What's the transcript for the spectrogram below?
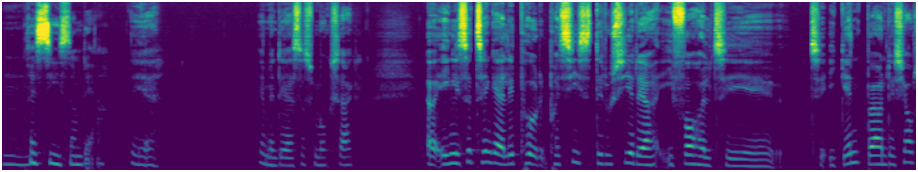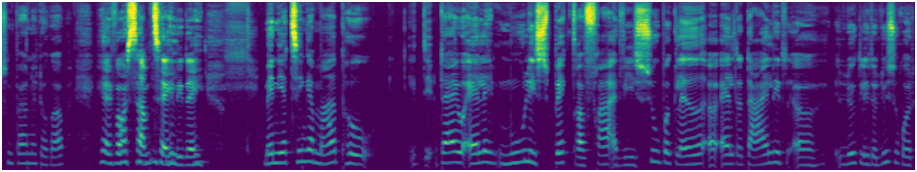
mm. præcis som det er. Ja. Jamen, det er så smukt sagt. Og egentlig så tænker jeg lidt på det, præcis det, du siger der i forhold til, øh, til igen børn. Det er sjovt, som børnene dukker op her i vores samtale i dag. Men jeg tænker meget på, der er jo alle mulige spektre fra, at vi er super glade, og alt er dejligt og lykkeligt og lyserødt,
